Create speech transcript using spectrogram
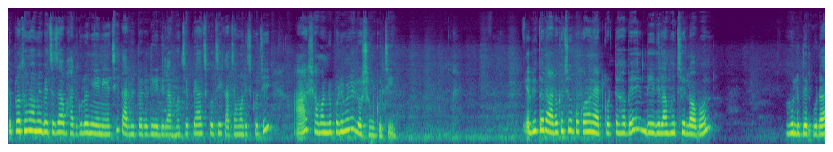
তো প্রথমে আমি বেঁচে যাওয়া ভাতগুলো নিয়ে নিয়েছি। তার ভিতরে দিয়ে দিলাম হচ্ছে পেঁয়াজ কুচি, কাঁচামরিচ কুচি আর সামান্য পরিমাণে রসুন কুচি। এর ভিতরে আরও কিছু উপকরণ অ্যাড করতে হবে। দিয়ে দিলাম হচ্ছে লবণ হলুদের গুঁড়া।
